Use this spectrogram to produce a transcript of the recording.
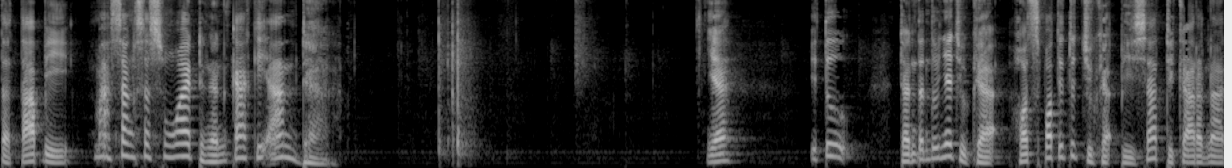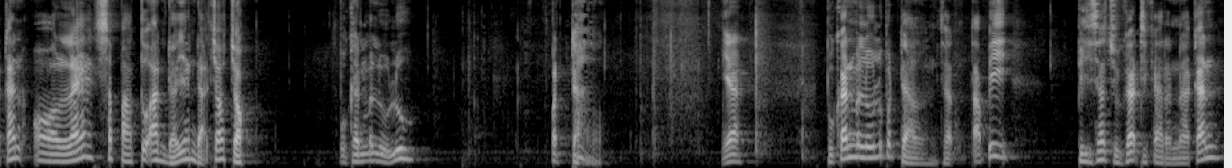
tetapi masang sesuai dengan kaki Anda. Ya, itu dan tentunya juga hotspot itu juga bisa dikarenakan oleh sepatu Anda yang tidak cocok. Bukan melulu pedal. Ya, bukan melulu pedal, tapi bisa juga dikarenakan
